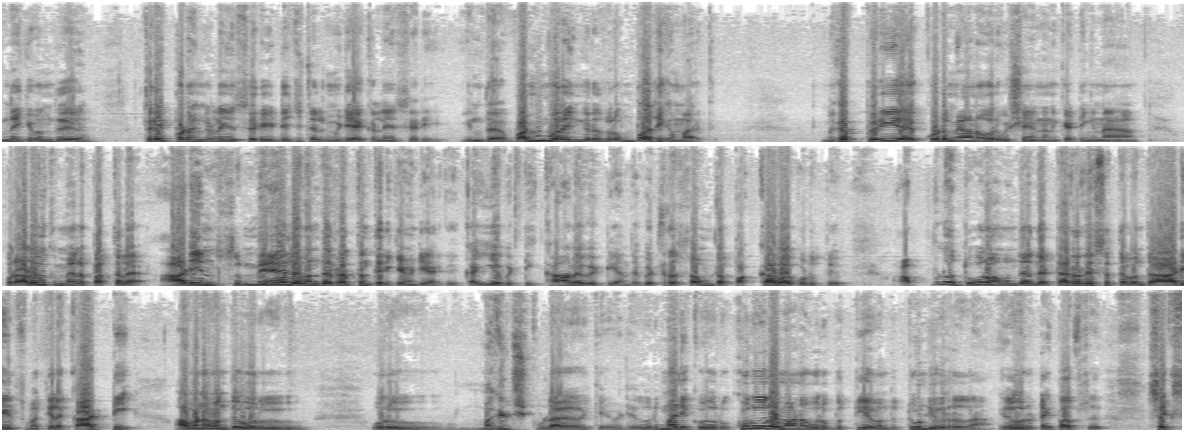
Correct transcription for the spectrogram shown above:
இன்றைக்கி வந்து திரைப்படங்கள்லையும் சரி டிஜிட்டல் மீடியாக்கள்லையும் சரி இந்த வன்முறைங்கிறது ரொம்ப அதிகமாக இருக்குது மிகப்பெரிய கொடுமையான ஒரு விஷயம் என்னென்னு கேட்டிங்கன்னா ஒரு அளவுக்கு மேலே பத்தலை. ஆடியன்ஸ் மேலே வந்து ரத்தம் தெரிக்க வேண்டியா இருக்குது கையை வெட்டி காலை வெட்டி அந்த வெட்டுற சவுண்டை பக்காவாக கொடுத்து அவ்வளோ தூரம் வந்து அந்த டெரரிசத்தை வந்து ஆடியன்ஸ் மத்தியில் காட்டி அவனை வந்து ஒரு ஒரு மகிழ்ச்சிக்குள்ளாக வைக்க வேண்டியது. ஒரு மாதிரி ஒரு குரூரமான ஒரு புத்தியை வந்து தூண்டி விடுறது தான் இது ஒரு டைப் ஆஃப் செக்ஸ்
